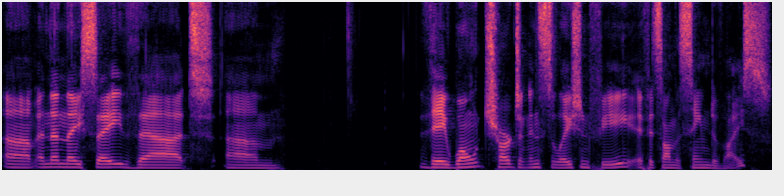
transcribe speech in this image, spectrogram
Um, and then they say that um, they won't charge an installation fee if it's on the same device.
